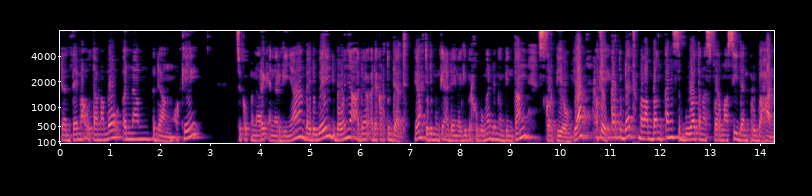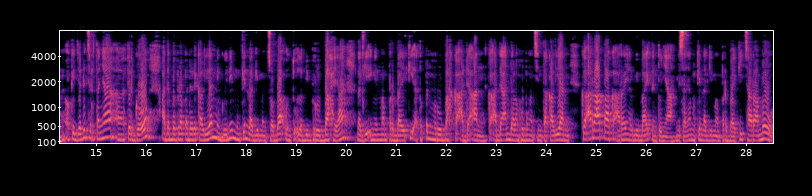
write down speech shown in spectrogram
Dan tema utamamu 6 pedang, oke? Okay? Cukup menarik energinya. By the way, di bawahnya ada ada kartu Death ya. Jadi mungkin ada yang lagi berhubungan dengan bintang Scorpio ya. Oke, okay, kartu Death melambangkan sebuah transformasi dan perubahan. Oke, okay, jadi ceritanya uh, Virgo, ada beberapa dari kalian minggu ini mungkin lagi mencoba untuk lebih berubah ya, lagi ingin memperbaiki ataupun merubah keadaan, keadaan dalam hubungan cinta kalian ke arah apa? Ke arah yang lebih baik tentunya. Misalnya mungkin lagi memperbaiki caramu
